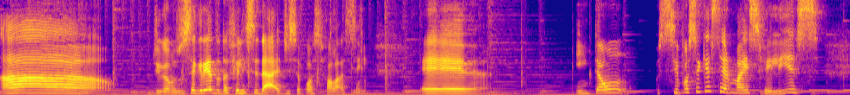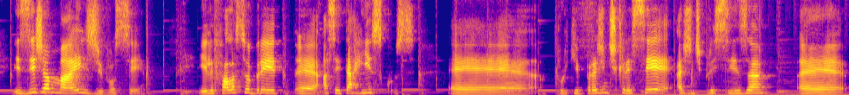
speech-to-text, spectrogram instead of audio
a digamos o segredo da felicidade, se eu posso falar assim. É, então, se você quer ser mais feliz, exija mais de você. Ele fala sobre é, aceitar riscos. É, porque para a gente crescer, a gente precisa é,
